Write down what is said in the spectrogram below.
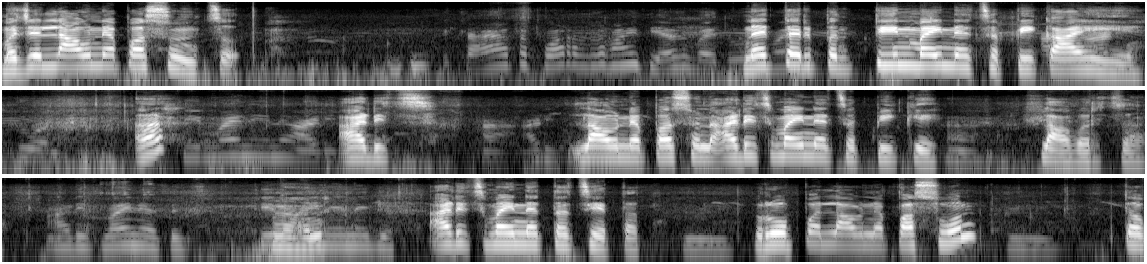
म्हणजे लावण्यापासूनचं. नाही तरी पण तीन महिन्याचं पीक आहे हे. हा, अडीच. लावण्यापासून अडीच महिन्याचं पीक आहे फ्लावरचं. अडीच महिन्याचं तीन नाही. महिने नाही घेत. अडीच महिन्यातच येतात. हम्म, रोपं लावण्यापासून हम्म. तर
